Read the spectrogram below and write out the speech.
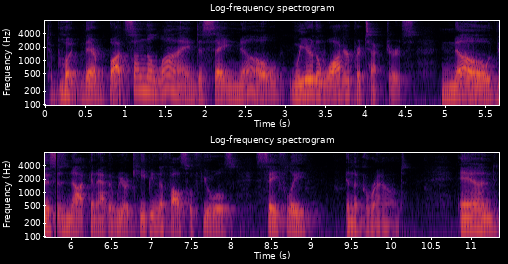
to put their butts on the line to say, no, we are the water protectors. No, this is not going to happen. We are keeping the fossil fuels safely in the ground. And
